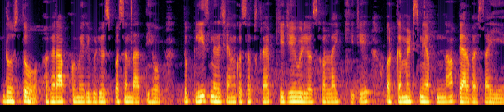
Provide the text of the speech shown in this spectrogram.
दोस्तों, अगर आपको मेरी वीडियोस पसंद आती हो तो प्लीज़ मेरे चैनल को सब्सक्राइब कीजिए, वीडियोस को लाइक कीजिए और कमेंट्स में अपना प्यार बरसाइए।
